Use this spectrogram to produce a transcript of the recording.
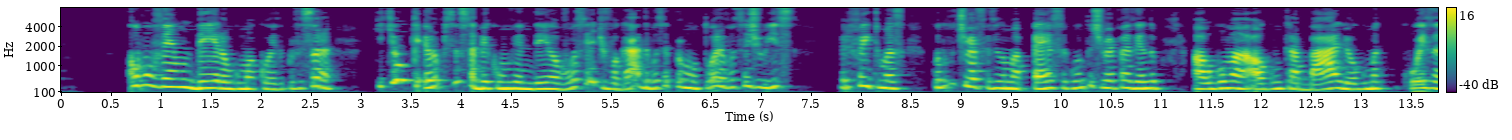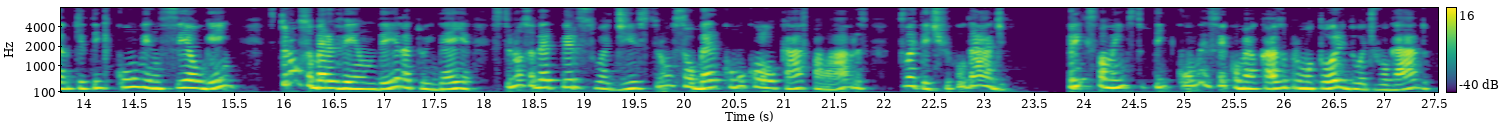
Como vender alguma coisa? Professora, que, que eu, eu não preciso saber como vender. Eu vou ser advogada, vou ser promotora, vou ser juiz. Perfeito, mas quando tu estiver fazendo uma peça, quando tu estiver fazendo alguma, algum trabalho, alguma coisa que tem que convencer alguém, se tu não souber vender a tua ideia, se tu não souber persuadir, se tu não souber como colocar as palavras, tu vai ter dificuldade. Principalmente se tu tem que convencer, como é o caso do promotor e do advogado,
